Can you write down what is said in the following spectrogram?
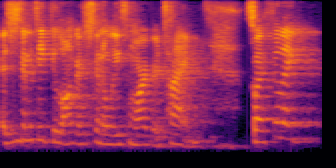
It's just going to take you longer. It's just going to waste more of your time. So i feel like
